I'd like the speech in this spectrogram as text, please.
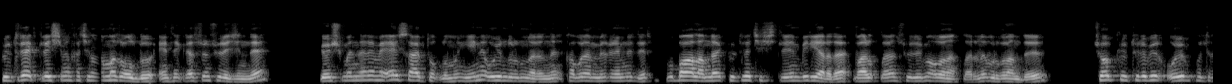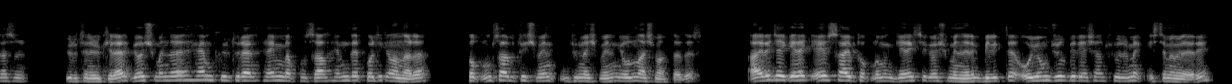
Kültürel etkileşimin kaçınılmaz olduğu entegrasyon sürecinde göçmenlerin ve ev sahibi toplumun yeni uyum durumlarını kabul etmeleri önemlidir. Bu bağlamda kültürel çeşitliliğin bir arada varlıkların sürdürme olanaklarını vurgulandığı, çok kültürlü bir uyum politikası yürüten ülkeler, göçmenlere hem kültürel hem yapısal hem de politik alanlarda toplumsal bütünleşmenin, bütünleşmenin yolunu açmaktadır. Ayrıca gerek ev sahibi toplumun gerekse göçmenlerin birlikte uyumcul bir yaşam sürdürmek istememeleri,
